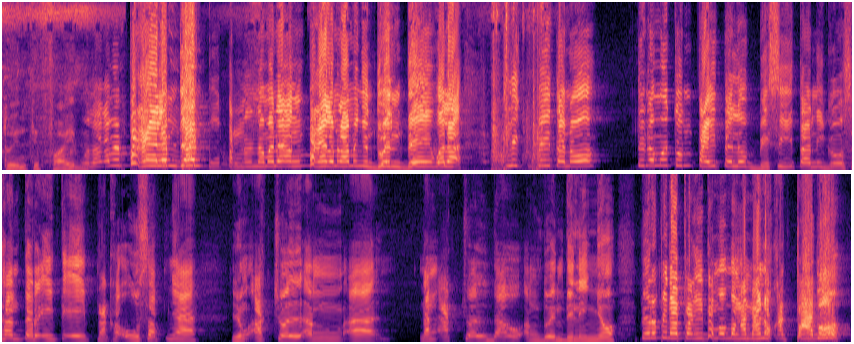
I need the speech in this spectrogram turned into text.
25. Wala kaming pakialam dyan. Putang na naman na ang pakialam namin yung duwende. Wala. Clickbait ano? Tinan mo itong title of Bisita ni Ghost Hunter 88. Nakausap niya yung actual, ang, ah, ng actual daw, ang duendelinyo. Pero pinapakita mo mga manok at pabo!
